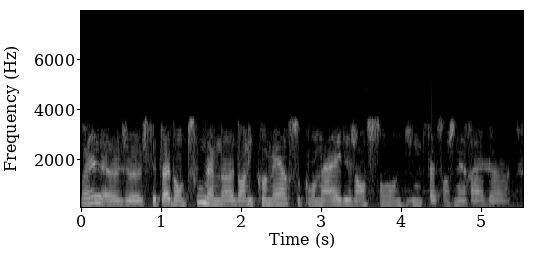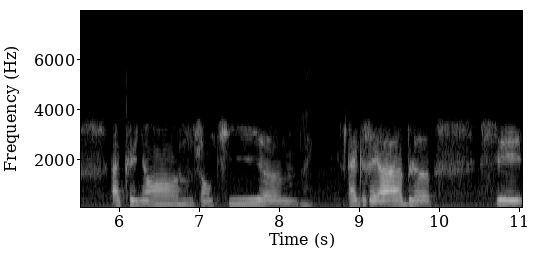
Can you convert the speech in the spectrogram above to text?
Ouais, euh, je, je sais pas, dans tout, même euh, dans les commerces où qu'on aille, les gens sont d'une façon générale euh, accueillants, gentils, euh, agréables. C'est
